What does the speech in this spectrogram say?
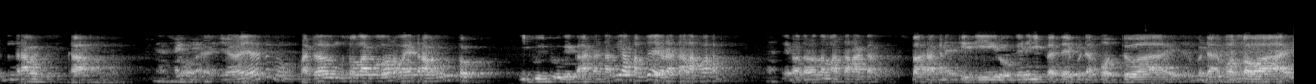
Betul terawih itu suka. Ya ya tuh. Padahal musola kulo terawih terawih ibu-ibu gak ada. Tapi alhamdulillah ya rata salah paham. Ya rata-rata masyarakat Barang kena ditiru, kene ibadah beda foto ae, beda foto ae.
